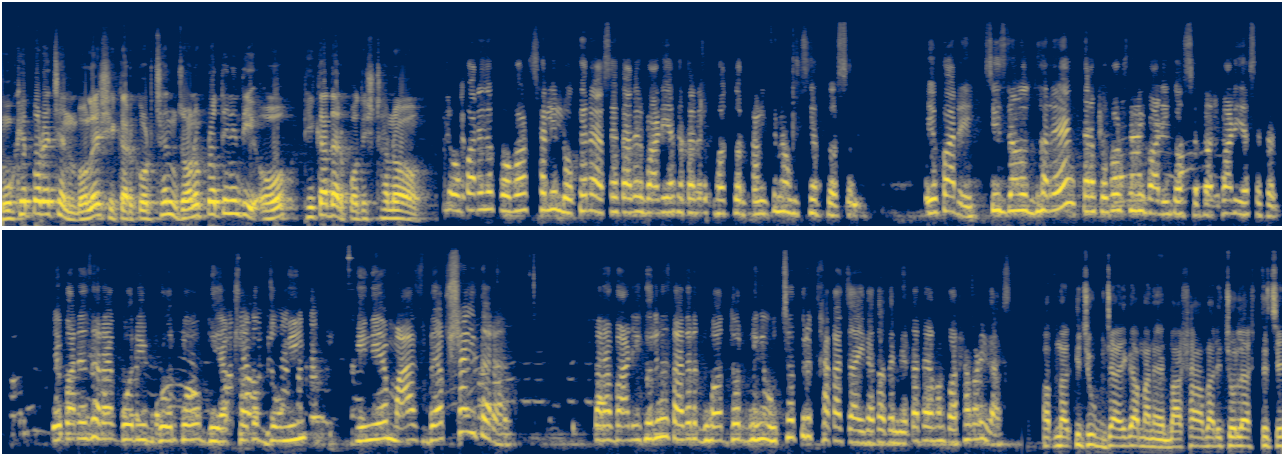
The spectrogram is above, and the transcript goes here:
মুখে পড়েছেন বলে স্বীকার করছেন জনপ্রতিনিধি ও ঠিকাদার প্রতিষ্ঠানও। ওপারে যে প্রভাবশালী লোকেরা আছে তাদের বাড়ি আছে তাদের ঘর দর ভাঙছে না উচ্ছেদ করছে। এপারে চিজনগর ধারে তারা প্রভাবশালী বাড়ি করছে তার বাড়ি আছে তার। এপারে যারা গরিব গর্ব দুই এক শতক জমি কিনে মাছ ব্যবসায়ী তারা। তারা বাড়ি করে তাদের ঘর দর ভেঙে উচ্ছেদ করে থাকার জায়গা তাদের নেই। এখন বাসা বাড়ি আছে আপনার কিছু জায়গা মানে বাসা বাড়ি চলে আসতেছে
